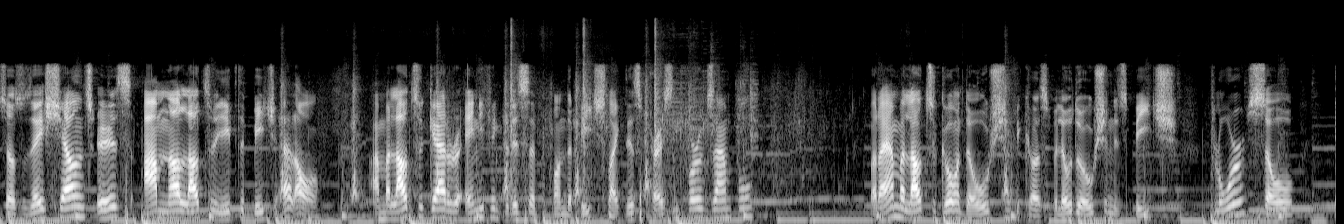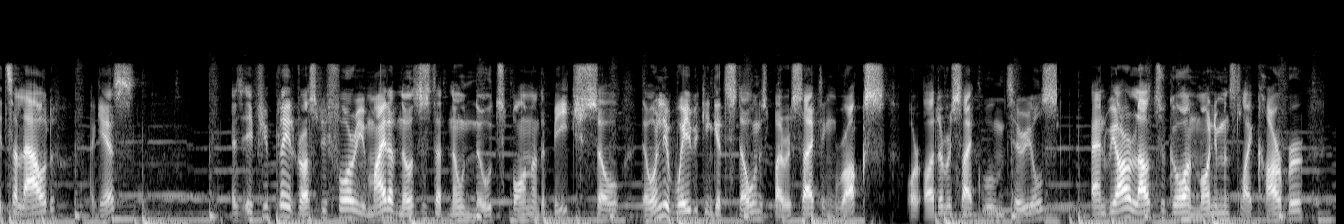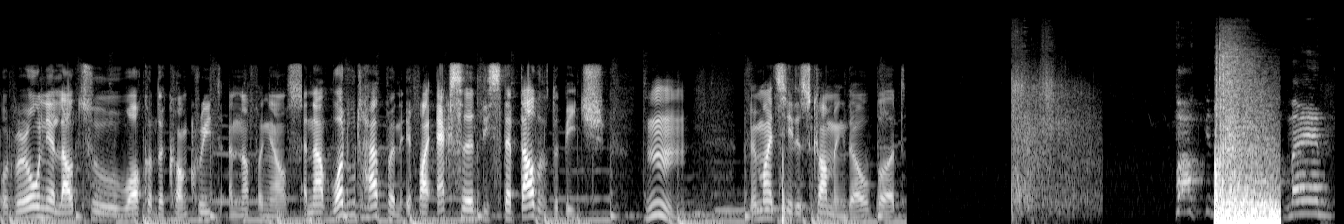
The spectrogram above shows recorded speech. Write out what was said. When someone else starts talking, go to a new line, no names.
So today's challenge is I'm not allowed to leave the beach at all. I'm allowed to gather anything that is on the beach, like this person for example. But I am allowed to go on the ocean because below the ocean is beach floor, so it's allowed, I guess. As if you played Rust before, you might have noticed that no nodes spawn on the beach, so the only way we can get stone is by recycling rocks or other recyclable materials. And we are allowed to go on monuments like Harbor, but we're only allowed to walk on the concrete and nothing else. And now what would happen if I accidentally stepped out of the beach? Hmm, we might see this coming though, but...
Fucking man.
